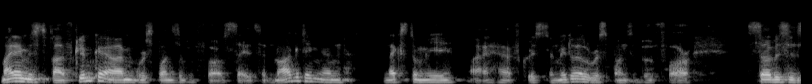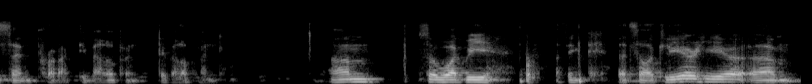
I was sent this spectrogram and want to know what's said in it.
My name is Ralf Klimke. I'm responsible for sales and marketing. And next to me, I have Christian Middle, responsible for services and product development. development. Um, so what we, I think that's all clear here. Um,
